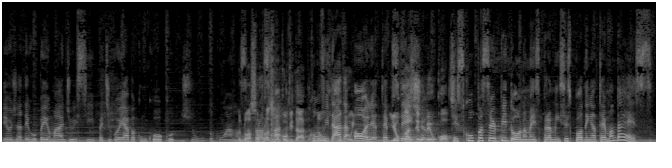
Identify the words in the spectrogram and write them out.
Eu já derrubei uma Juicy IPA de goiaba com coco junto com a nossa, Nossa próxima convidada. Não- Convidada, Oi, olha, e Tap eu quase Station, derrubei o copo. Desculpa ser pidona, mas pra mim vocês podem até mandar essa.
